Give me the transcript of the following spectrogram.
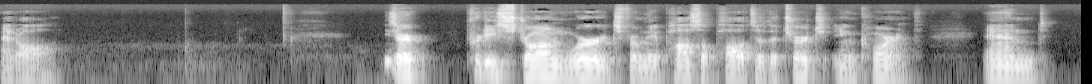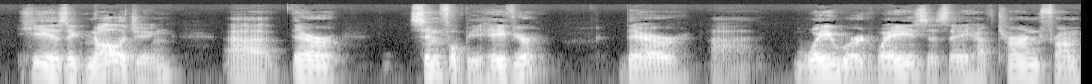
at all. These are pretty strong words from the Apostle Paul to the church in Corinth. And he is acknowledging uh, their sinful behavior, their uh, wayward ways as they have turned from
